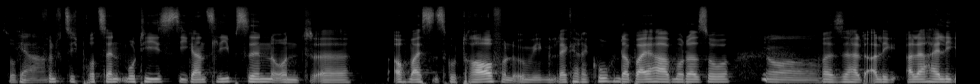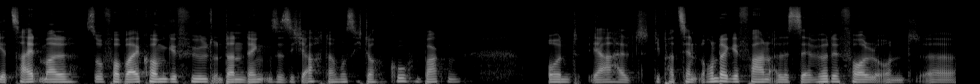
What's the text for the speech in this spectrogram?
so ja. 50% Muttis, die ganz lieb sind und äh, auch meistens gut drauf und irgendwie einen leckeren Kuchen dabei haben oder so. Oh. Weil sie halt alle, alle heilige Zeit mal so vorbeikommen gefühlt und dann denken sie sich, ach, da muss ich doch einen Kuchen backen. Und ja, halt die Patienten runtergefahren, alles sehr würdevoll und äh,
